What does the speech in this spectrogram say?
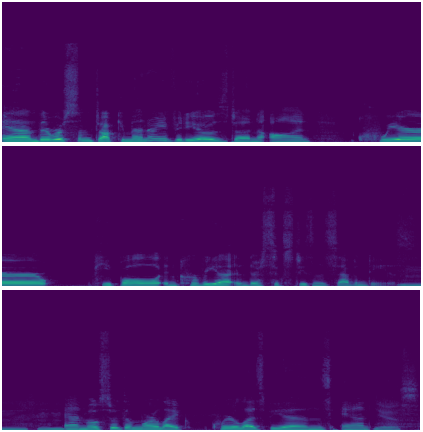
and there were some documentary videos done on queer people in korea in their 60s and 70s mm-hmm. and most of them were like queer lesbians and yes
